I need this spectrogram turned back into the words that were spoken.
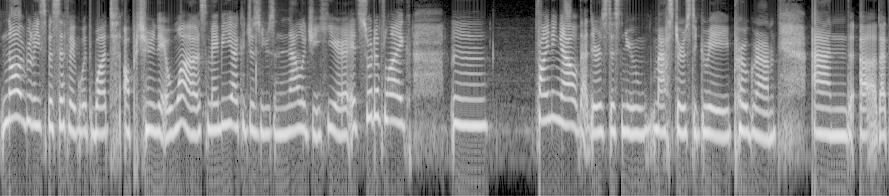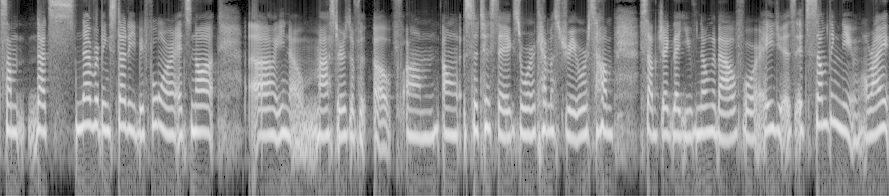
not really specific with what opportunity it was. Maybe I could just use an analogy here. It's sort of like um, finding out that there's this new master's degree program, and uh, that's some that's never been studied before. It's not. Uh, you know, masters of of um, on statistics or chemistry or some subject that you've known about for ages. It's something new, all right,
